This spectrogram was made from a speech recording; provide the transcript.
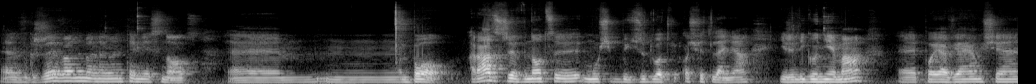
E, w grze ważnym elementem jest noc, mm, bo raz, że w nocy musi być źródło oświetlenia. Jeżeli go nie ma, pojawiają się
